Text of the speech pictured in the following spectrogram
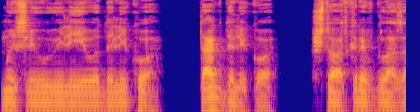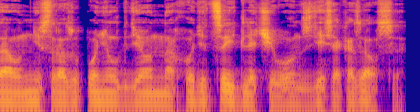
мысли увели его далеко, так далеко, что, открыв глаза, он не сразу понял, где он находится и для чего он здесь оказался.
